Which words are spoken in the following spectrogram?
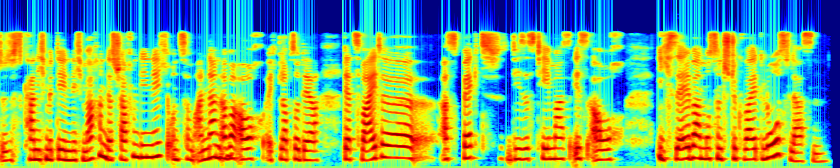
das kann ich mit denen nicht machen, das schaffen die nicht. Und zum anderen aber auch, ich glaube, so der, der zweite Aspekt dieses Themas ist auch, ich selber muss ein Stück weit loslassen,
